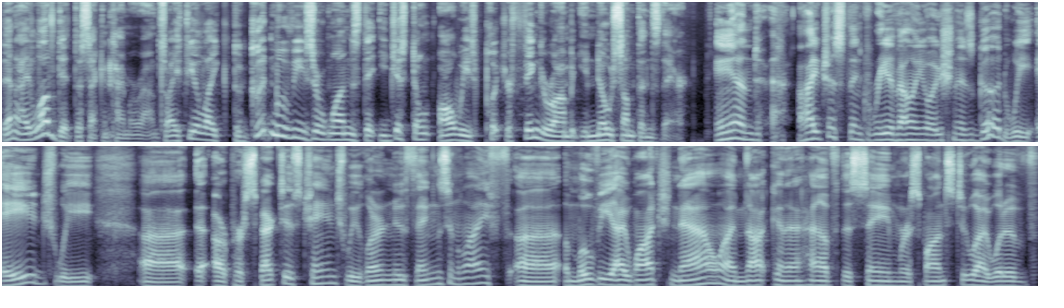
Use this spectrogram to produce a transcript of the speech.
then I loved it the second time around. So I feel like the good movies are ones that you just don't always put your finger on, but you know something's there. And I just think reevaluation is good. We age, we uh, our perspectives change, we learn new things in life. Uh, a movie I watch now, I'm not going to have the same response to I would have,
